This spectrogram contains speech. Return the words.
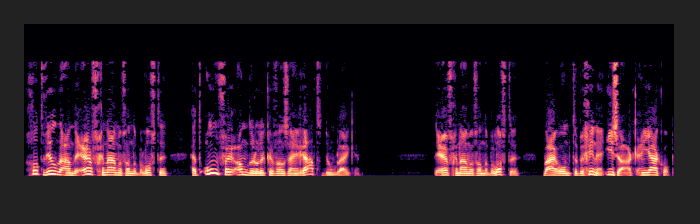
God wilde aan de erfgenamen van de belofte het onveranderlijke van zijn raad doen blijken. De erfgenamen van de belofte waren om te beginnen Isaac en Jacob,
